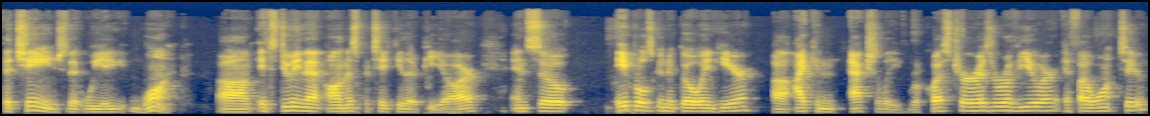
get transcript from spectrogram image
the change that we want. Um, it's doing that on this particular PR. And so April's going to go in here. Uh, I can actually request her as a reviewer if I want to.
